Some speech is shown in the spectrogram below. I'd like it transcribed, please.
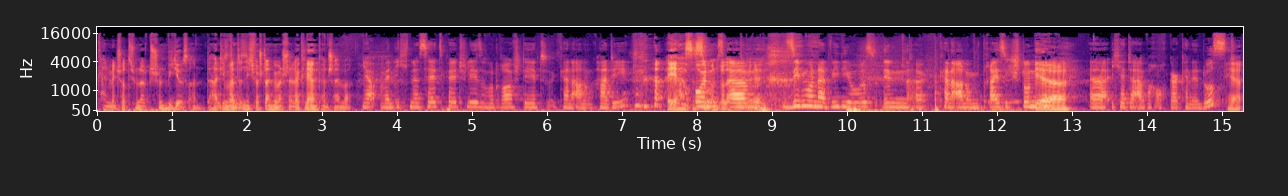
kein Mensch schaut sich 100 Stunden Videos an. Da hat Richtig. jemand nicht verstanden, wie man schnell erklären kann, scheinbar. Ja, wenn ich eine Salespage lese, wo drauf steht, keine Ahnung, HD. Ey, das ist und, so unrelevant, ähm, ey. 700 Videos in, äh, keine Ahnung, 30 Stunden. Ja. Äh, ich hätte einfach auch gar keine Lust, ja.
